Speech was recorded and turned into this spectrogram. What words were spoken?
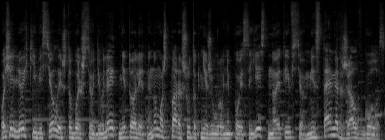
Очень легкий, веселый, что больше всего удивляет, не туалетный. Ну, может, пара шуток ниже уровня пояса есть, но это и все. Местами ржал в голос.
